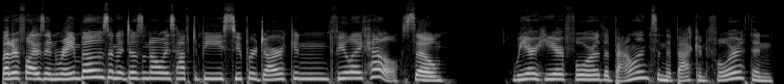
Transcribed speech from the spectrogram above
butterflies and rainbows, and it doesn't always have to be super dark and feel like hell. So, we are here for the balance and the back and forth and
